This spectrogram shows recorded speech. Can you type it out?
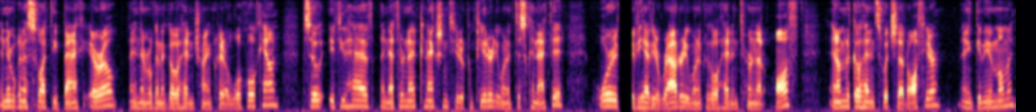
And then we're going to select the back arrow. And then we're going to go ahead and try and create a local account. So if you have an Ethernet connection to your computer, you want to disconnect it or if, if you have your router, you want to go ahead and turn that off. And I'm going to go ahead and switch that off here and give me a moment.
